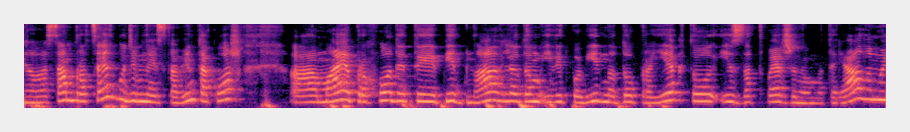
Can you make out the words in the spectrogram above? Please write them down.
Е, сам процес будівництва він також е, має проходити під наглядом і відповідно до проєкту із затвердженими матеріалами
